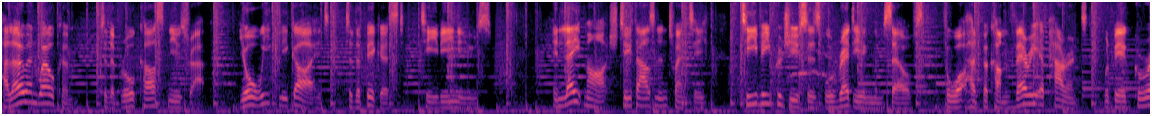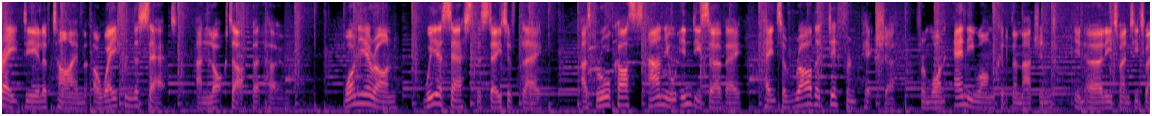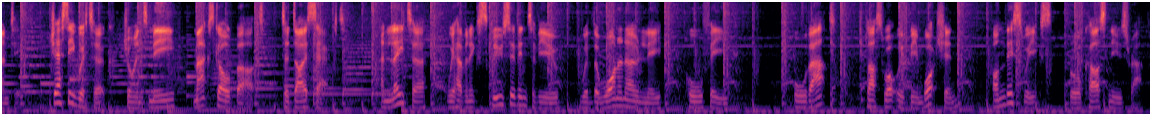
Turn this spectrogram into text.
Hello and welcome to the Broadcast News Wrap, your weekly guide to the biggest TV news. In late March 2020, TV producers were readying themselves for what had become very apparent would be a great deal of time away from the set and locked up at home. One year on, we assess the state of play as Broadcast's annual indie survey paints a rather different picture from one anyone could have imagined in early 2020. Jesse Whittock joins me, Max Goldbart, to dissect. And later, we have an exclusive interview with the one and only Paul Feig. All that, plus what we've been watching, on this week's Broadcast News Wrap.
